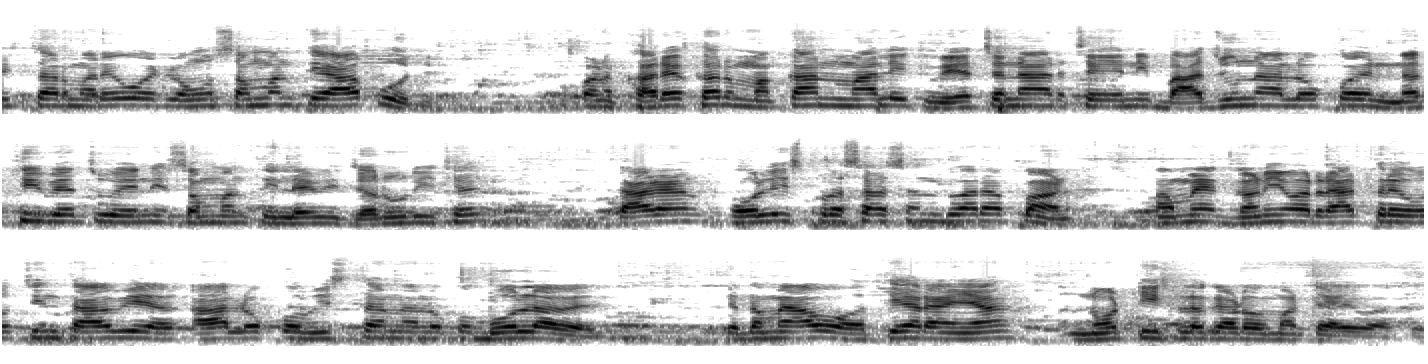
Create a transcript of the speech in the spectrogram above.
વિસ્તારમાં રહેવું એટલે હું સંમતિ આપું જ. પણ ખરેખર મકાન માલિક વેચનાર છે, એની બાજુના લોકોએ નથી વેચવું, એની સંમતિ લેવી જરૂરી છે? કારણ પોલીસ પ્રશાસન દ્વારા પણ અમે ઘણીવાર રાત્રે ઓચિંતા આવીએ, આ લોકો વિસ્તારના લોકો બોલાવે કે તમે આવો, અત્યારે અહીંયા નોટિસ લગાડવા માટે આવ્યા છે.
